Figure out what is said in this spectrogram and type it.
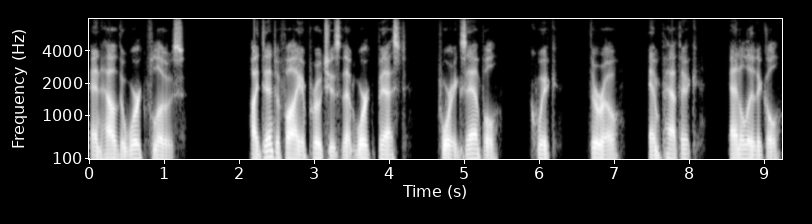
and how the work flows. Identify approaches that work best, for example, quick, thorough, empathic, analytical,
